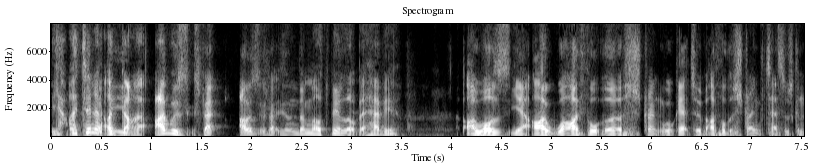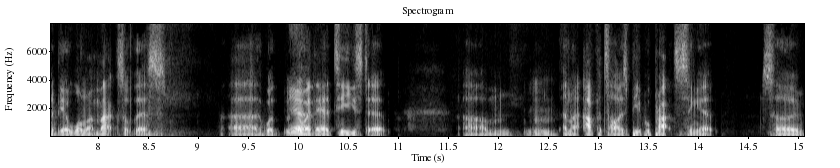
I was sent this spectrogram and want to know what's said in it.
Yeah, I don't know. be- I, I was expect I was expecting the dumbbell to be a little bit heavier. I was yeah. I well, I thought the strength we'll get to. it, but I thought the strength test was going to be a one rep max of this. Uh, with, Yeah. the way they had teased it. Um, Mm. and I advertised people practicing it. So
